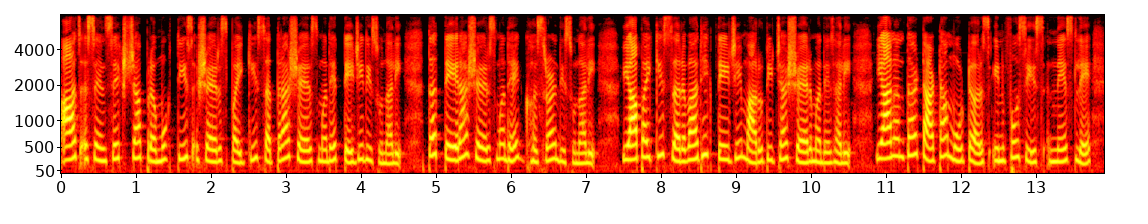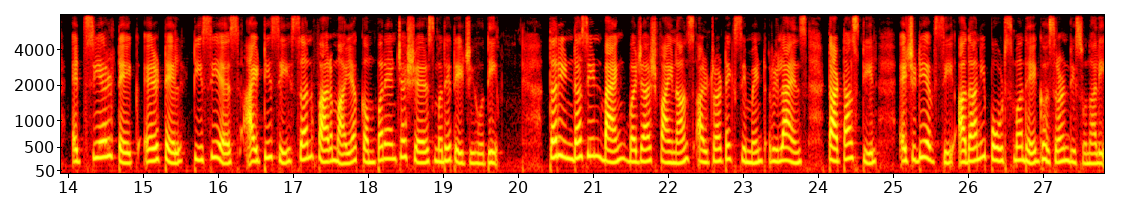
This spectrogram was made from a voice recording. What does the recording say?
आज सेन्सेक्सच्या प्रमुख तीस शेअर्सपैकी सतरा शेअर्समध्ये तेजी दिसून आली तर तेरा शेअर्समध्ये घसरण दिसून आली. यापैकी सर्वाधिक तेजी मारुतीच्या शेअरमध्ये झाली. यानंतर Tata Motors Infosys Nestle H C L Tech Airtel T C S I T C Sun Pharma या कंपन्यांच्या शेअर्समध्ये तेजी होती. तर IndusInd Bank Bajaj Finance UltraTech Cement Reliance Tata Steel H D F C Adani पोर्ट्समध्ये घसरण दिसून आली.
